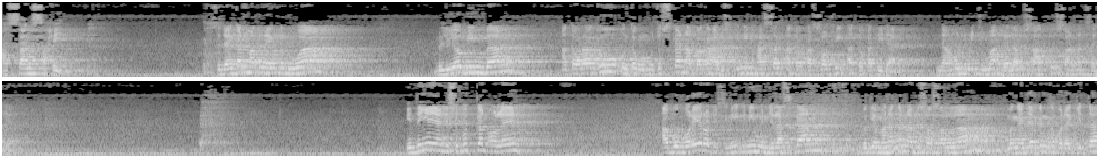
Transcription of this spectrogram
hasan sahih. Sedangkan makna yang kedua beliau bimbang atau ragu untuk memutuskan apakah hadis ini hasan atau kasofi atau tidak. Namun ini cuma dalam satu sanad saja. Intinya yang disebutkan oleh Abu Hurairah di sini ini menjelaskan bagaimana kan Nabi SAW mengajarkan kepada kita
